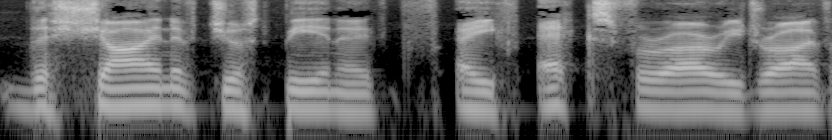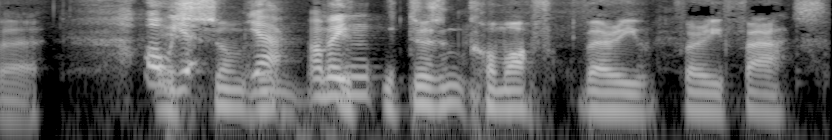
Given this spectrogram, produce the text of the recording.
The shine of just being a a ex Ferrari driver oh is yeah, something. yeah. I mean, it, it doesn't come off very very fast.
